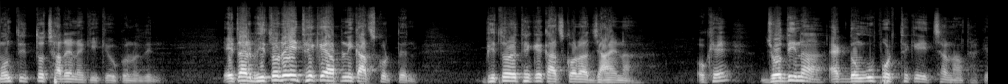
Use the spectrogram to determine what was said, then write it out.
মন্ত্রিত্ব ছাড়ে নাকি কেউ কোনো দিন এটার ভিতরেই থেকে আপনি কাজ করতেন। ভিতরে থেকে কাজ করা যায় না ওকে যদি না, একদম উপর থেকে ইচ্ছা না থাকে।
